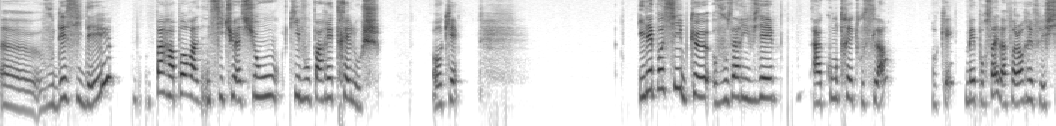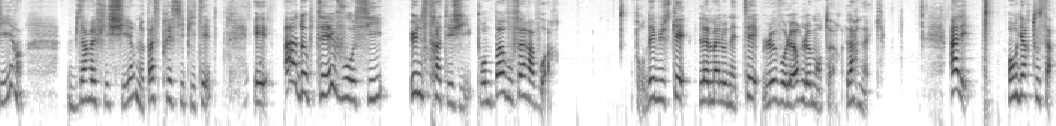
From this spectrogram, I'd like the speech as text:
euh, vous décider par rapport à une situation qui vous paraît très louche. Ok? Il est possible que vous arriviez à contrer tout cela, ok? Mais pour ça, il va falloir réfléchir, bien réfléchir, ne pas se précipiter et adopter vous aussi une stratégie pour ne pas vous faire avoir débusquer la malhonnêteté, le voleur, le menteur, l'arnaque. Allez, on regarde tout ça.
